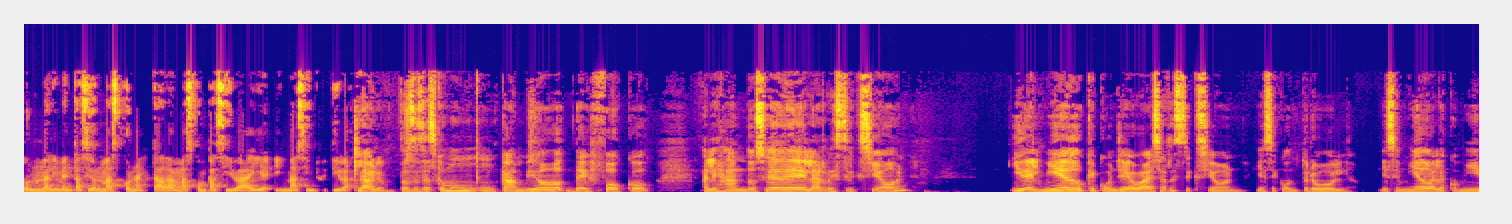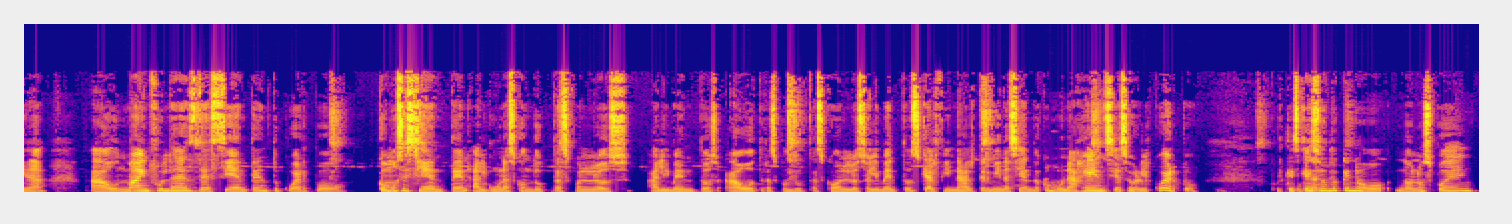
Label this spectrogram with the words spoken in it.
con una alimentación más conectada, más compasiva y, más intuitiva. Claro, entonces es como un, cambio de foco, alejándose de la restricción y del miedo que conlleva esa restricción y ese control y ese miedo a la comida, a un mindfulness de siente en tu cuerpo cómo se sienten algunas conductas con los alimentos a otras conductas con los alimentos, que al final termina siendo como una agencia sobre el cuerpo. Porque es que eso es lo que no, no nos pueden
